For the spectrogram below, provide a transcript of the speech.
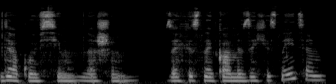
Дякую всім нашим захисникам і захисницям.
